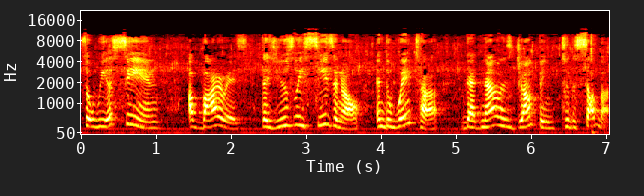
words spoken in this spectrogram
So we are seeing a virus that's usually seasonal in the winter that now is jumping to the summer.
